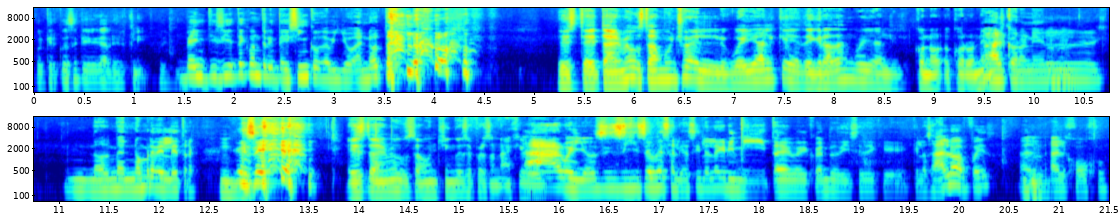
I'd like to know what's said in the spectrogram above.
cualquier cosa que diga Gabriel Clip, güey. 27 con 35, Gavillo. Anótalo. Este, también me gustaba mucho el güey al que degradan, güey, al coronel. Al coronel. No, me- nombre de letra. Sí. Ese también me gustaba un chingo ese personaje, güey. Ah, güey, yo sí, sí se me salió así la lagrimita, güey, cuando dice de que, que lo salva, pues, al, al jojo.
